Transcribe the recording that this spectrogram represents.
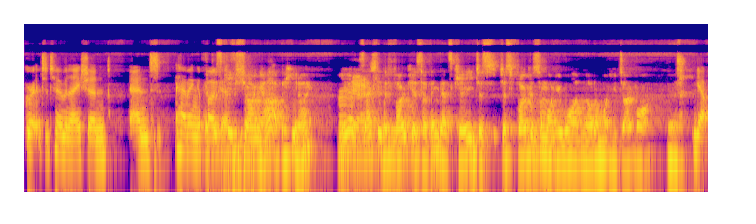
grit, determination, and having a And just keeps showing up, you know. Yeah, Yeah, exactly. The focus. I think that's key. Just just focus on what you want, not on what you don't want. Yeah. Yeah.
